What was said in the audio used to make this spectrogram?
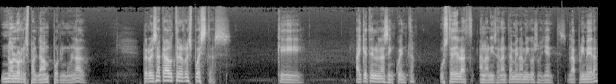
no lo respaldaban por ningún lado. Pero he sacado tres respuestas que hay que tenerlas en cuenta. Ustedes las analizarán también, amigos oyentes. La primera,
